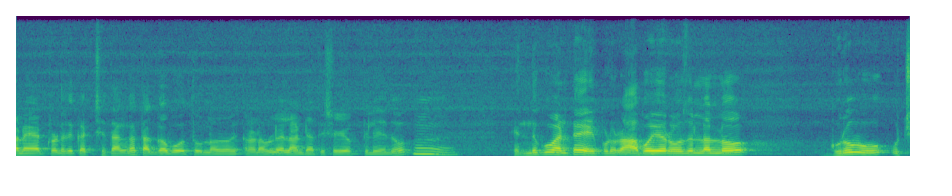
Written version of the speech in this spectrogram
అనేటువంటిది ఖచ్చితంగా తగ్గబోతున్నది అనడంలో ఎలాంటి అతిశయోక్తి లేదు. ఉమ్. ఎందుకు అంటే ఇప్పుడు రాబోయే రోజులలో గురువు ఉచ్చ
